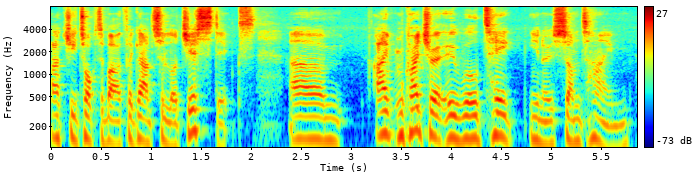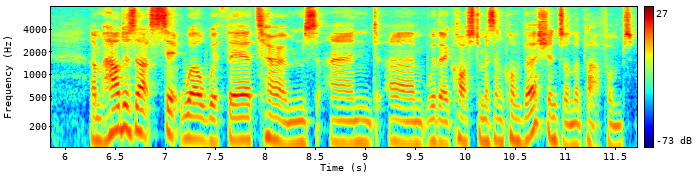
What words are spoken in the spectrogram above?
actually talked about with regards to logistics, um, I'm quite sure it will take you know some time. Um, how does that sit well with their terms and um, with their customers and conversions on the platforms?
